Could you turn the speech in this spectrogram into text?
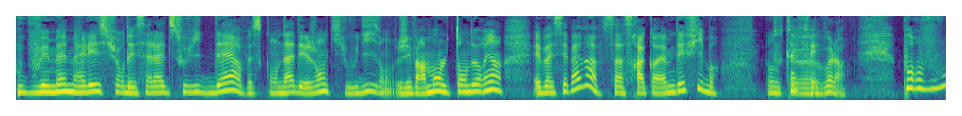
vous pouvez même aller sur des salades sous vide d'air parce qu'on a des gens qui vous disent j'ai vraiment le temps de rien. Eh ben c'est pas grave, ça sera quand même des fibres. Donc Tout à fait. voilà. Pour vous,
